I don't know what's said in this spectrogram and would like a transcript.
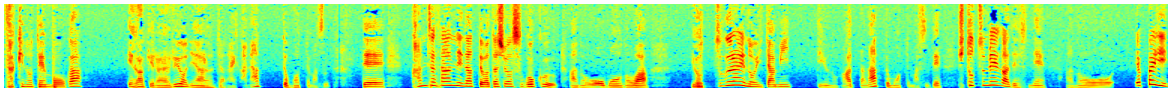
先の展望が描けられるようになるんじゃないかなって思ってます。で患者さんになって私はすごくあの思うのは4つぐらいの痛みっていうのがあったなって思ってます。で1つ目がですねあのやっぱり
